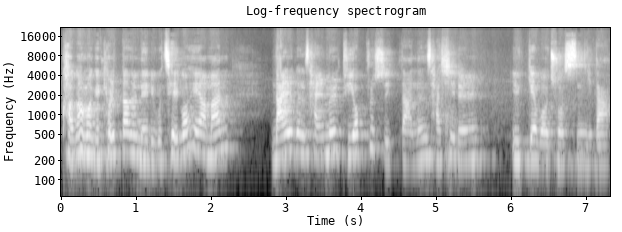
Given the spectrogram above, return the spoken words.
과감하게 결단을 내리고 제거해야만 낡은 삶을 뒤엎을 수 있다는 사실을 일깨워 주었습니다.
